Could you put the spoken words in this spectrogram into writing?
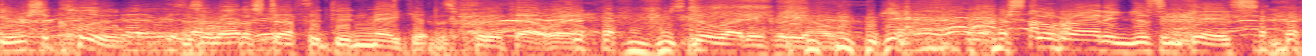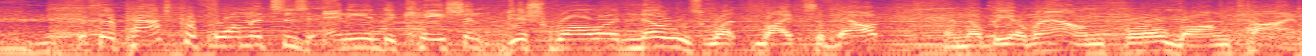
here's a clue. There's a lot of stuff that didn't make it. Let's put it that way. I'm still writing for the album. yeah, I'm still writing just in case. If their past performance is any indication, Dishwalla knows what life's about, and they'll be around for a long time.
